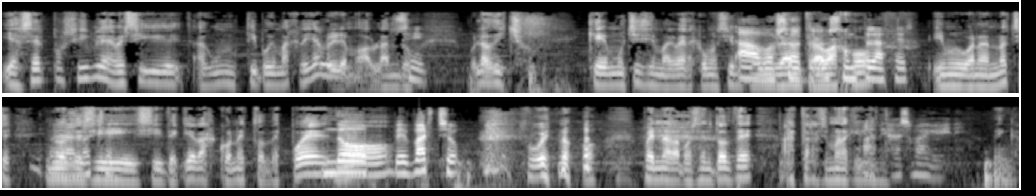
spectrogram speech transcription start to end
Y a ser posible, a ver si algún tipo de imagen, ya lo iremos hablando. Sí. Pues lo dicho, que muchísimas gracias, como siempre, A un gran vosotros, trabajo. un placer. Y muy buenas noches. Buenas no sé si, noches. si te quedas con estos después. No, No, me marcho. Bueno, pues nada, pues entonces, hasta la semana que viene. Hasta la semana que viene. Venga.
